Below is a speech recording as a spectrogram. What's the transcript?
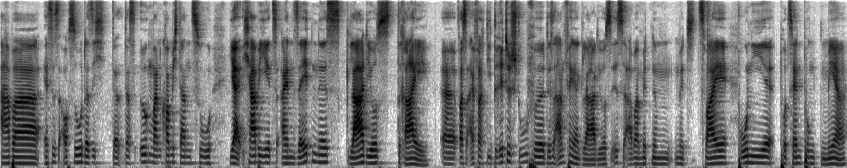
aber es ist auch so, dass ich, dass, dass irgendwann komme ich dann zu, ja, ich habe jetzt ein seltenes Gladius 3 äh, was einfach die dritte Stufe des Anfänger-Gladius ist, aber mit einem mit zwei Boni-Prozentpunkten mehr,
